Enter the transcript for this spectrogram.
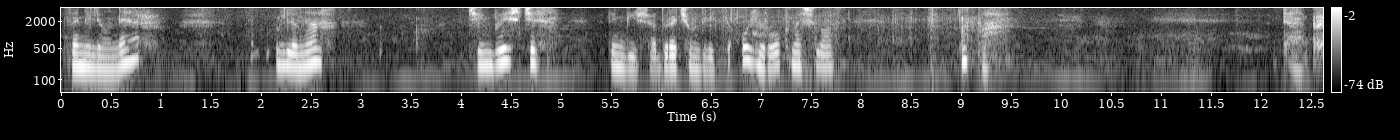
Це мільйонер. Мільйонер Чим вище, тим більше. А до речі, дивіться, огірок знайшла. Опа. Так.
